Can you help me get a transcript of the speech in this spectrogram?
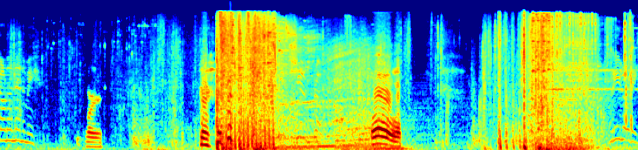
down an enemy. Word. Whoa. Oh. Reloading.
